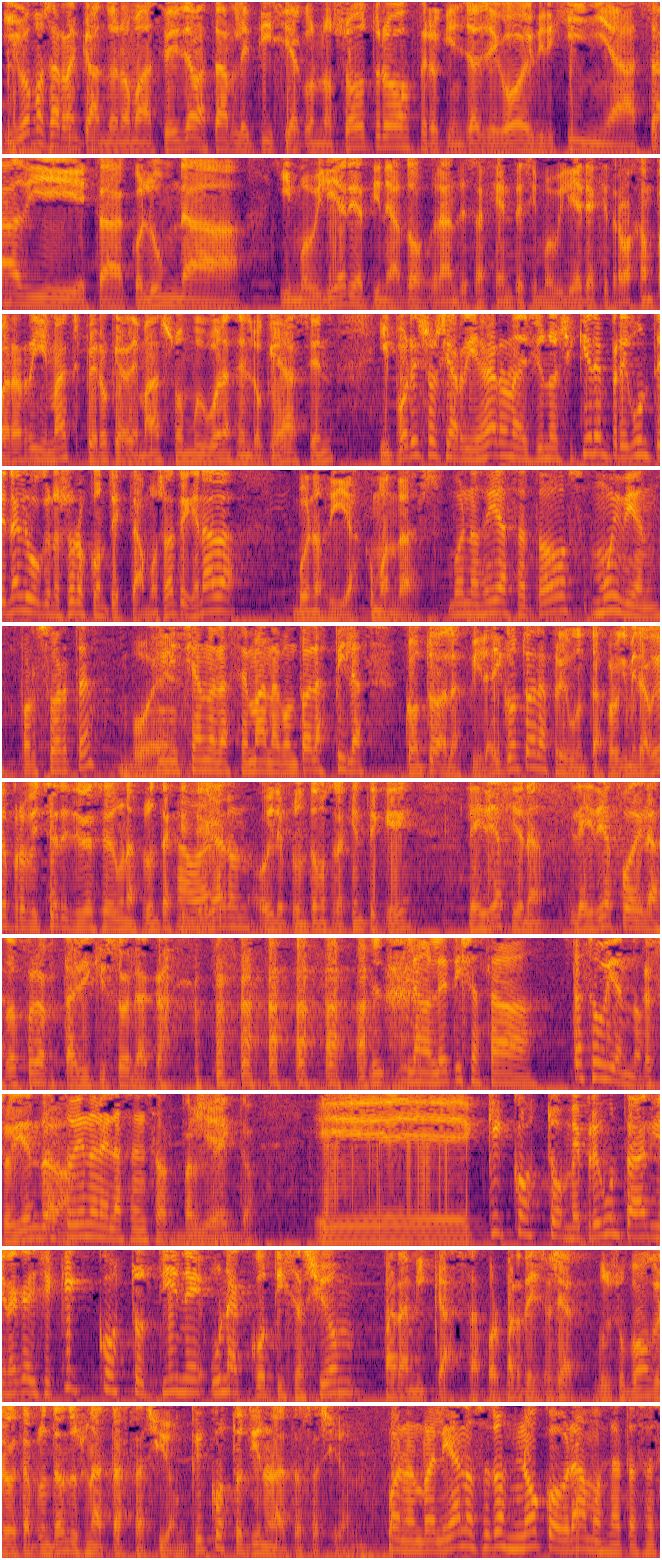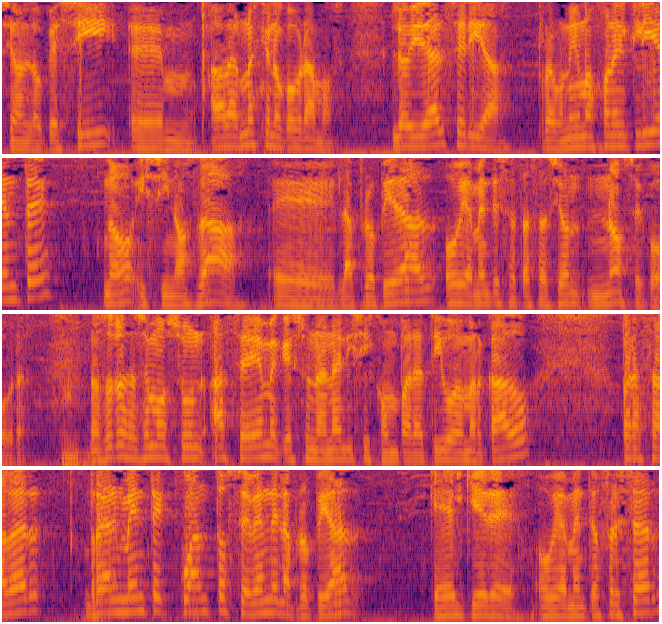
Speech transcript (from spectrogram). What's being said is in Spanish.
Y vamos arrancando nomás, ¿eh? ya va a estar Leticia con nosotros, pero quien ya llegó es Virginia Sadi, esta columna inmobiliaria tiene a dos grandes agentes inmobiliarias que trabajan para RIMAX, pero que además son muy buenas en lo que hacen, y por eso se arriesgaron a decirnos, si quieren pregunten algo que nosotros contestamos. Antes que nada, buenos días, ¿cómo andás? Buenos días a todos, muy bien, por suerte. Bueno. Iniciando la semana con todas las pilas. Con todas las pilas y con todas las preguntas, porque mira, voy a aprovechar y te voy a hacer algunas preguntas que llegaron. Hoy le preguntamos a la gente que La idea, hiciera- la idea fue de las dos, pero está Vicky sola acá. L- No, Leti ya está, está subiendo. ¿Está subiendo? Está subiendo en el ascensor. Perfecto. Eh, ¿Qué costo, me pregunta alguien acá, dice, ¿qué costo tiene una cotización para mi casa por parte de ellos? O sea, supongo que lo que está preguntando es una tasación. ¿Qué costo tiene una tasación? Bueno, en realidad nosotros no cobramos la tasación, lo que sí, eh, a ver, no es que no cobramos. Lo ideal sería reunirnos con el cliente, ¿no? Y si nos da eh, la propiedad, obviamente esa tasación no se cobra. Nosotros hacemos un ACM, que es un análisis comparativo de mercado, para saber realmente cuánto se vende la propiedad que él quiere, obviamente, ofrecer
